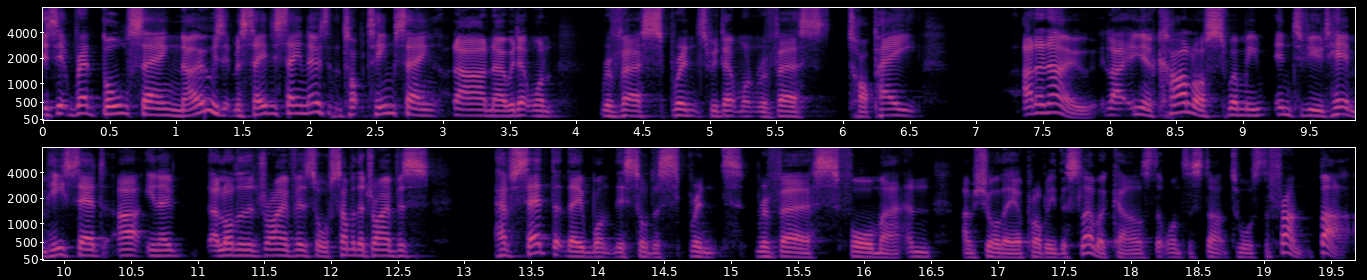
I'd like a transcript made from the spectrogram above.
Is it Red Bull saying no? Is it Mercedes saying no? Is it the top team saying, "Ah, oh, no, we don't want reverse sprints. We don't want reverse top eight. I don't know. Like you know, Carlos, when we interviewed him, he said, uh, you know, a lot of the drivers or some of the drivers have said that they want this sort of sprint reverse format, and I'm sure they are probably the slower cars that want to start towards the front. But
